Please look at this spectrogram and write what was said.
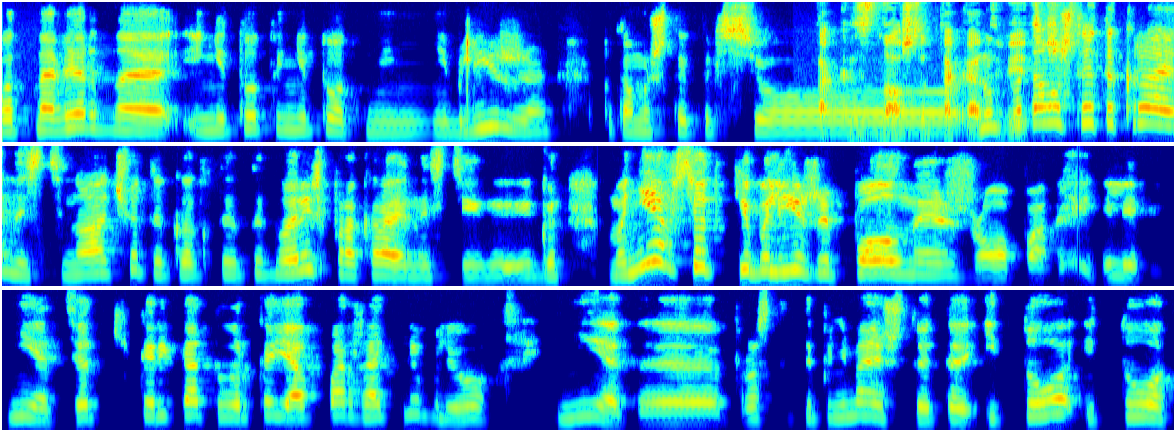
Вот, наверное, и не тот, и не тот мне не ближе, потому что это все... Так и знал, что так ответишь. Ну, потому что это крайности. Ну, а что ты, как ты, ты говоришь про крайности? И, и, мне все-таки ближе полная жопа. Или нет, все-таки карикатурка, я поржать люблю. Нет, э, просто ты понимаешь, что это и то, и то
